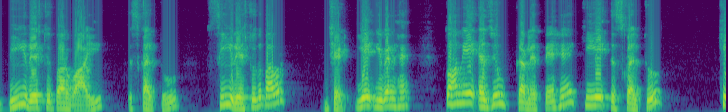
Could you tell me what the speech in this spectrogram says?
b raise to the power y equal to c raise to the power z ये गिवन है। तो हम ये एज्यूम कर लेते हैं कि ये स्क्वल टू के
